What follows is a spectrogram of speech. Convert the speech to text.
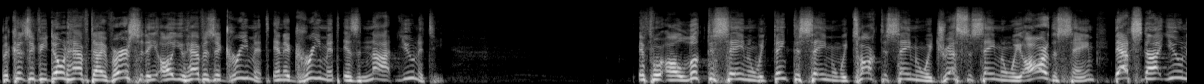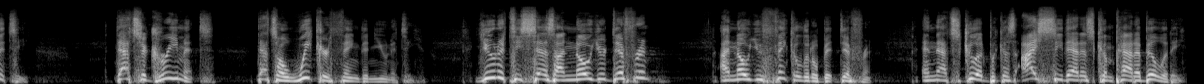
Because if you don't have diversity, all you have is agreement, and agreement is not unity if we all look the same and we think the same and we talk the same and we dress the same and we are the same, that's not unity. That's agreement. That's a weaker thing than unity. Unity says, I know you're different. I know you think a little bit different. And that's good because I see that as compatibility.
